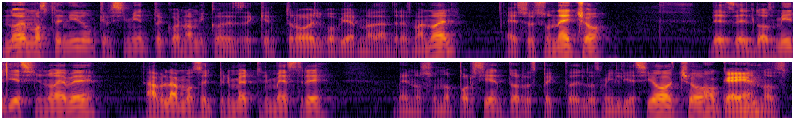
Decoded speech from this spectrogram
No hemos tenido un crecimiento económico desde que entró el gobierno de Andrés Manuel, eso es un hecho. Desde el 2019, hablamos del primer trimestre, menos 1% respecto del 2018, Ok. menos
